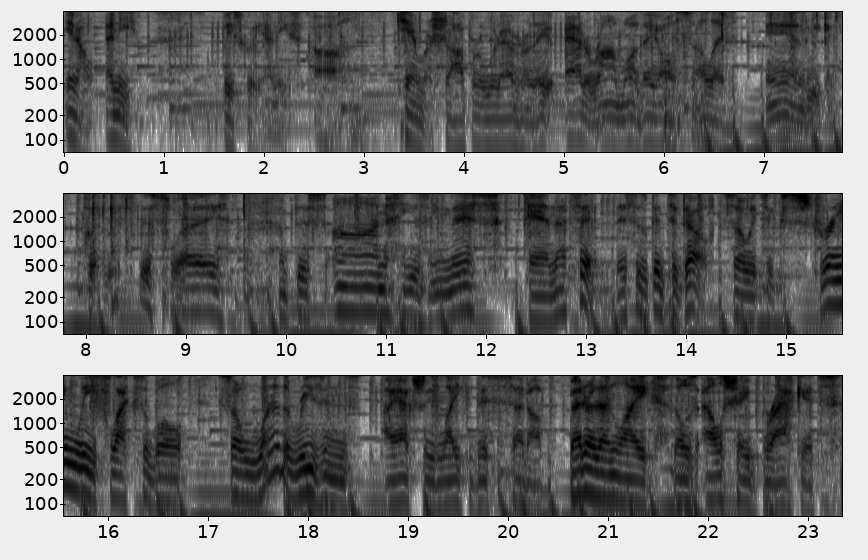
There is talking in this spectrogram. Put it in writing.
you know, any, basically any uh, camera shop or whatever, they Adorama, they all sell it. And we can put this this way, put this on using this, and that's it. This is good to go. So it's extremely flexible. So one of the reasons I actually like this setup better than like those L-shaped brackets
